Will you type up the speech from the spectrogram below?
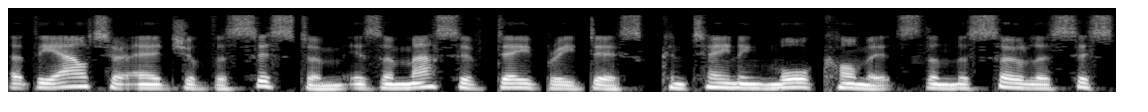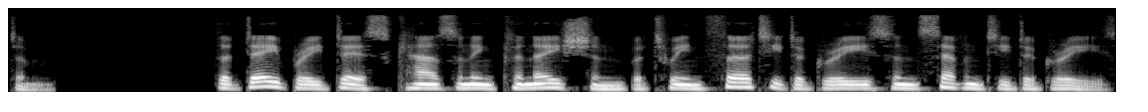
At the outer edge of the system is a massive debris disk containing more comets than the Solar System. The debris disk has an inclination between 30 degrees and 70 degrees.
